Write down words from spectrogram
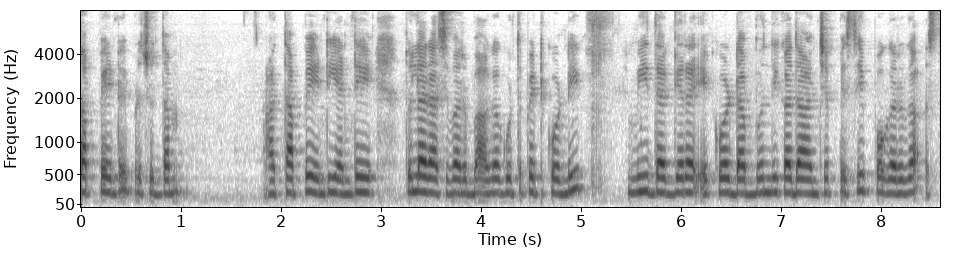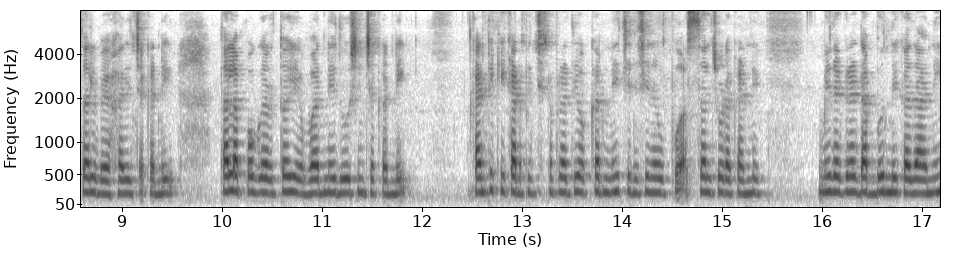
తప్పేంటో ఇప్పుడు చూద్దాం. ఆ తప్పు ఏంటి అంటే తులారాశి వారు బాగా గుర్తుపెట్టుకోండి. మీ దగ్గర ఎక్కువ డబ్బు ఉంది కదా అని చెప్పేసి పొగరుగా అస్సలు వ్యవహరించకండి. తల పొగరుతో ఎవరిని దూషించకండి. కంటికి కనిపించిన ప్రతి ఒక్కరిని చిన్న చిన్న ఉప్పు అస్సలు చూడకండి. మీ దగ్గర డబ్బు ఉంది కదా అని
